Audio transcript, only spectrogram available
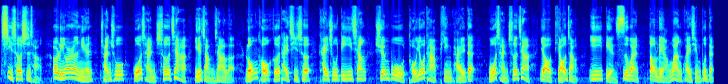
汽车市场，二零二二年传出国产车价也涨价了，龙头和泰汽车开出第一枪，宣布 Toyota 品牌的国产车价要调涨一点四万到两万块钱不等。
